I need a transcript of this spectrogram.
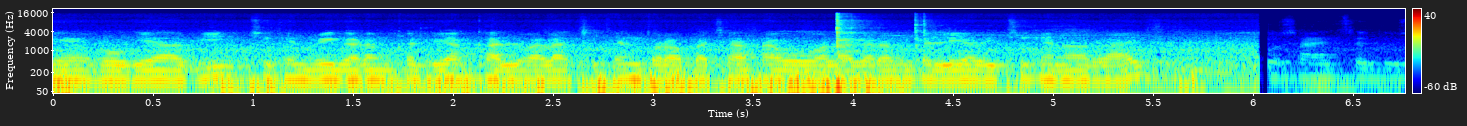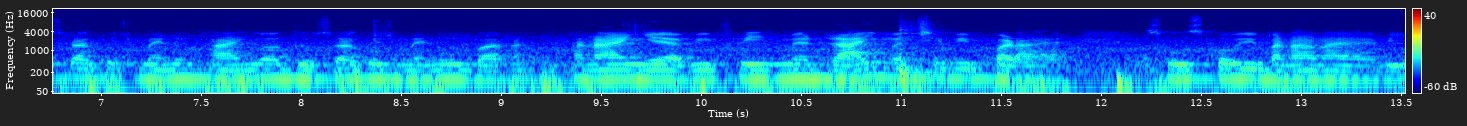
ये हो गया अभी चिकन भी गर्म कर लिया। कल वाला चिकन थोड़ा बचा था, वो वाला गर्म कर लिया अभी चिकन और राइस तो शायद से दूसरा कुछ मेनू खाएँगे और दूसरा कुछ मेनू बनाएँगे अभी। फ्रिज में ड्राई मच्छी भी पड़ा है सो उसको भी बनाना है अभी।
